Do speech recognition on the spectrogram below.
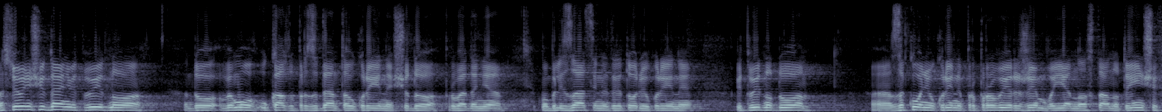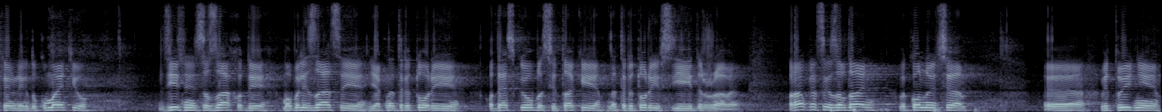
На сьогоднішній день, відповідно до вимог указу президента України щодо проведення мобілізації на території України, відповідно до е, законів України про правовий режим воєнного стану та інших рівних документів, здійснюються заходи мобілізації як на території Одеської області, так і на території всієї держави. В рамках цих завдань виконуються е, відповідні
